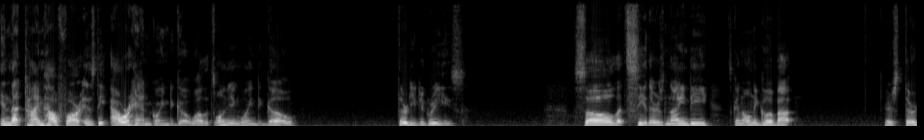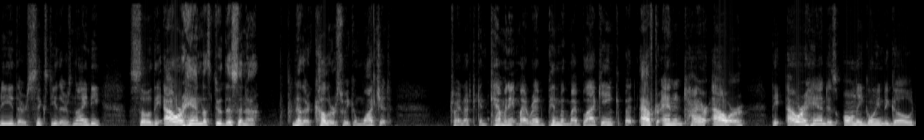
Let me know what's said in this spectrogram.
In that time, how far is the hour hand going to go? Well, it's only going to go 30 degrees. So let's see, there's 90. It's going to only go about, there's 30, there's 60, there's 90. So the hour hand, let's do this in a, another color so we can watch it. Try not to contaminate my red pen with my black ink, but after an entire hour, the hour hand is only going to go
